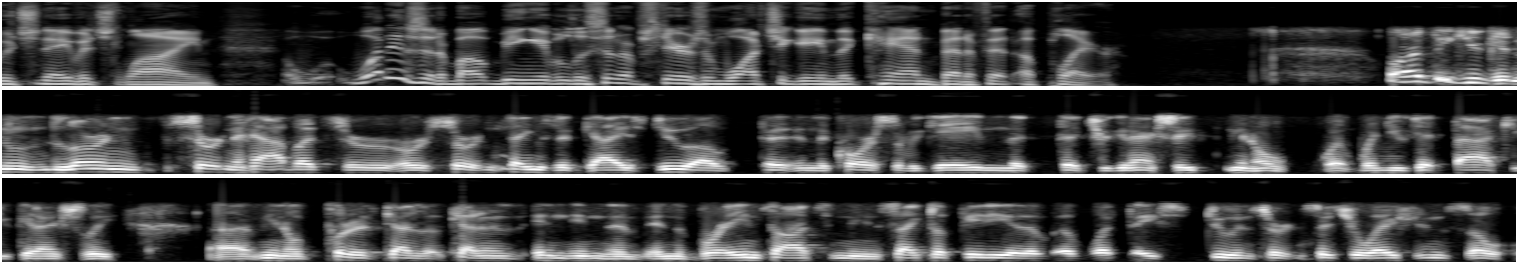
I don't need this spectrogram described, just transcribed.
Buchnevich line. What is it about being able to sit upstairs and watch a game that can benefit a player? Well, I think you can learn certain habits or, or certain things that guys do out in the course of a game that, that you can actually, you know, when you get back, you can actually, uh, you know, put it kind of kind of in, in the in the brain thoughts in the encyclopedia of, of what they do in certain situations. So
